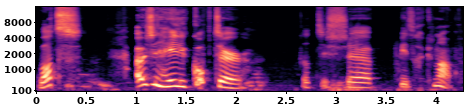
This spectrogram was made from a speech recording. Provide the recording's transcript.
Wat? Uit een helikopter. Dat is eh pittig knap.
